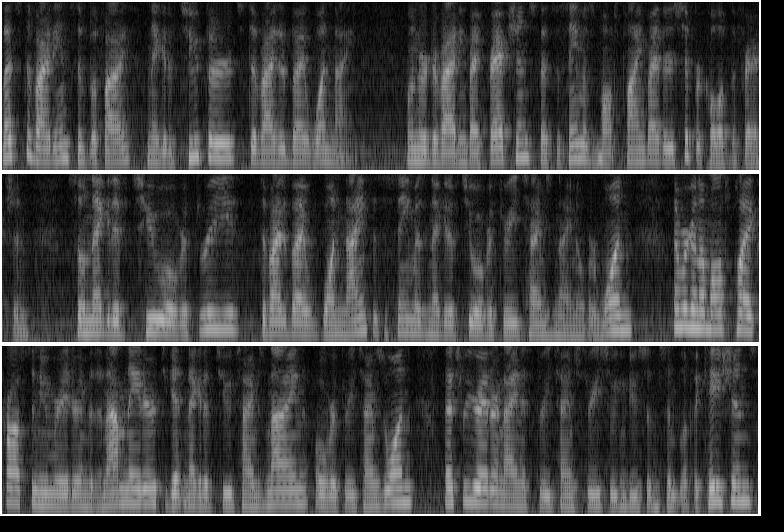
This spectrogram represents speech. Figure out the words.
Let's divide and simplify negative 2 thirds divided by 1 ninth. When we're dividing by fractions, that's the same as multiplying by the reciprocal of the fraction. So negative 2 over 3 divided by 1 ninth is the same as negative 2 over 3 times 9 over 1. Then we're going to multiply across the numerator and the denominator to get negative 2 times 9 over 3 times 1. Let's rewrite our 9 as 3 times 3 so we can do some simplifications.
